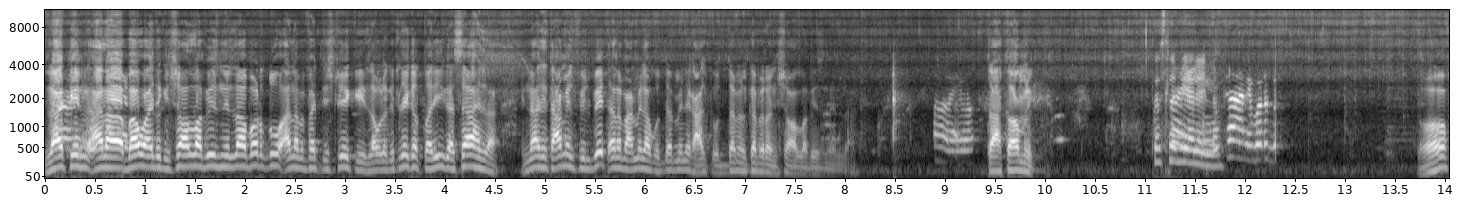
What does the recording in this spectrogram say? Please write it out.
لكن أنا بوعدك إن شاء الله بإذن الله برضو أنا بفتش ليكي. لو لقيت لك الطريقة سهلة إنها تتعمل في البيت أنا بعملها قدام منك على قدام الكاميرا إن شاء الله بإذن الله. أيوه. تحت أمرك. تسلمي يا ليلى. ثاني برضه اهو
